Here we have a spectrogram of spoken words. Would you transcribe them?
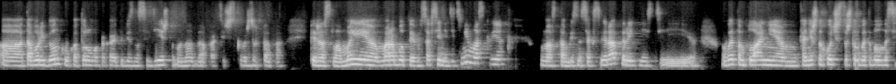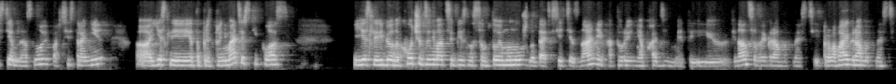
а, того ребенка, у которого какая-то бизнес-идея, чтобы она до практического результата переросла. Мы, мы работаем со всеми детьми в Москве, у нас там бизнес-акселераторы есть, и в этом плане, конечно, хочется, чтобы это было на системной основе по всей стране. А если это предпринимательский класс, если ребенок хочет заниматься бизнесом, то ему нужно дать все те знания, которые необходимы. Это и финансовая грамотность, и правовая грамотность.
